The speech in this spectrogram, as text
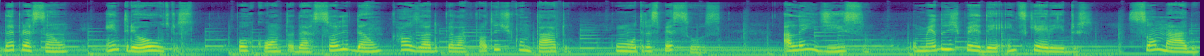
depressão, entre outros, por conta da solidão causada pela falta de contato com outras pessoas. Além disso, o medo de perder entes queridos, somado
